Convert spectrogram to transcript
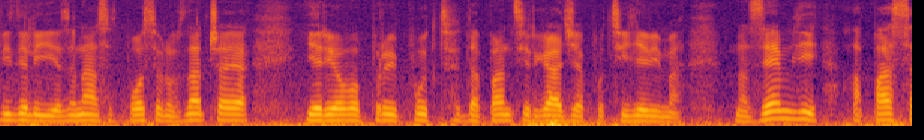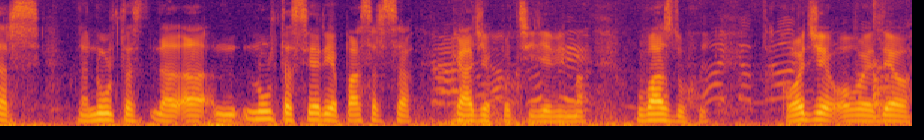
videli je za nas od posebnog značaja jer je ovo prvi put da pancir gađa po ciljevima na zemlji, a pasars, da nulta, da, nulta serija pasarsa gađa po ciljevima u vazduhu. Takođe, ovo je deo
